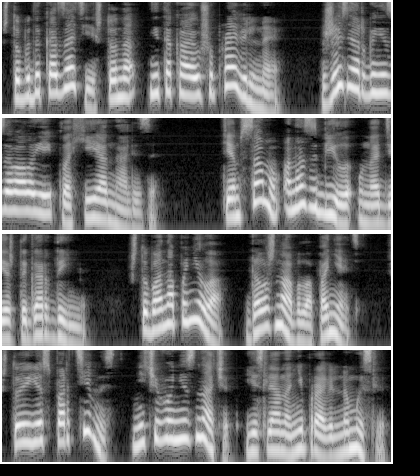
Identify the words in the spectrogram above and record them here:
Чтобы доказать ей, что она не такая уж и правильная, жизнь организовала ей плохие анализы. Тем самым она сбила у Надежды гордыню, чтобы она поняла, должна была понять, что ее спортивность ничего не значит, если она неправильно мыслит.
